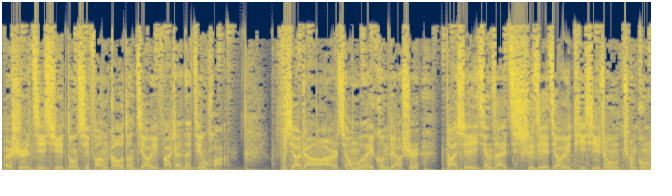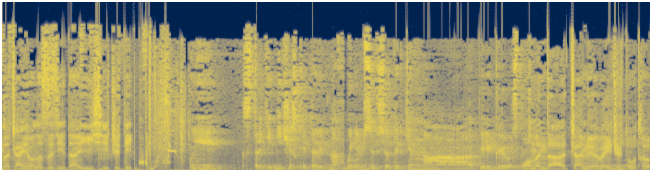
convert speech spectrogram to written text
而是汲取东西方高等教育发展的精华。副校长阿尔乔姆·雷昆表示，大学已经在世界教育体系中成功的占有了自己的一席之地。我们的战略位置独特。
